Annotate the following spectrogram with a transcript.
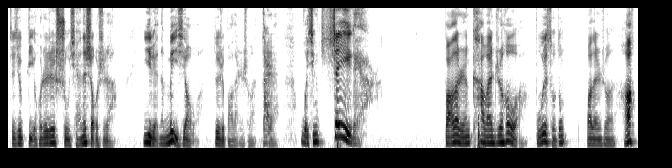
这就比划着这数钱的手势啊一脸的媚笑啊对着包大人说大人我姓这个呀。包大人看完之后啊不为所动包大人说好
